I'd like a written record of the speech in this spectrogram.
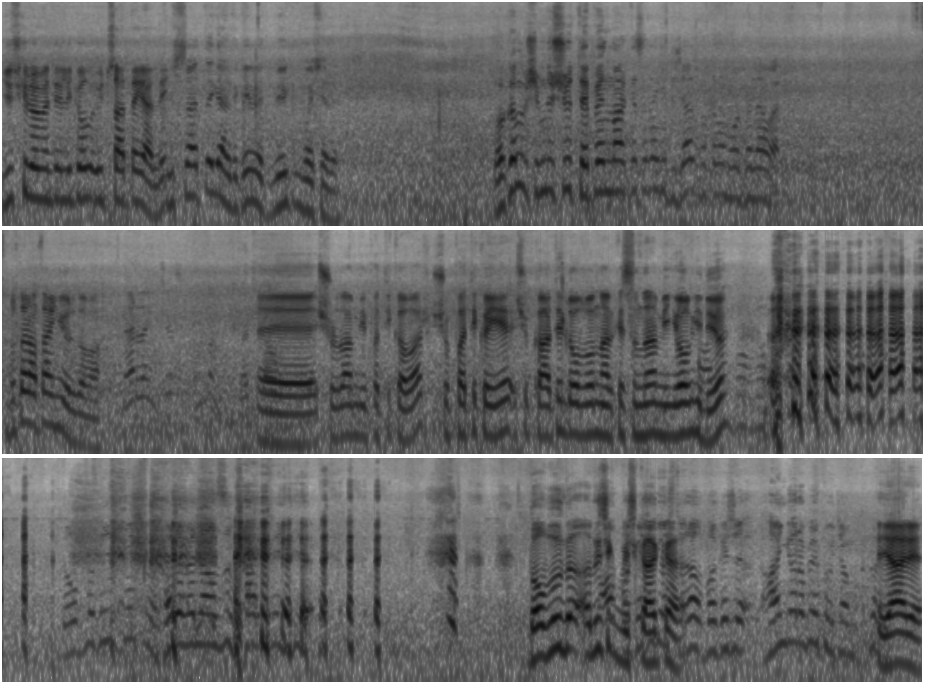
100 kilometrelik yolu 3 saatte geldik. 3 saatte geldik evet büyük bir başarı. Bakalım şimdi şu tepenin arkasına gideceğiz bakalım orada ne var. Bu taraftan gidiyoruz ama. Nereden gideceğiz? Ee, şuradan bir patika var. Şu patikayı şu katil doblonun arkasından bir yol gidiyor. Doblo değişmek mi? Her eve lazım. Her yere gidiyor. Doblonun da adı çıkmış kanka. Göster, al bagajı. Hangi arabaya koyacağım bu kadar? Yani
